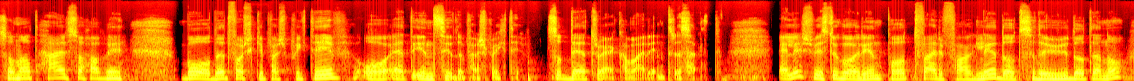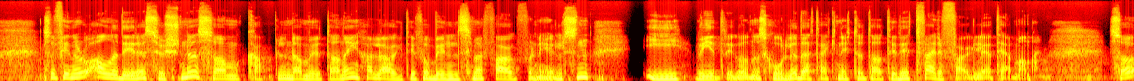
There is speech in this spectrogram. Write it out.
Sånn at her så har vi både et forskerperspektiv og et innsideperspektiv. Så det tror jeg kan være interessant. Ellers, hvis du går inn på tverrfaglig.cdu.no, så finner du alle de ressursene som Cappelen Dam Utdanning har laget i forbindelse med fagfornyelsen i videregående skole. Dette er knyttet da til de tverrfaglige temaene. Så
